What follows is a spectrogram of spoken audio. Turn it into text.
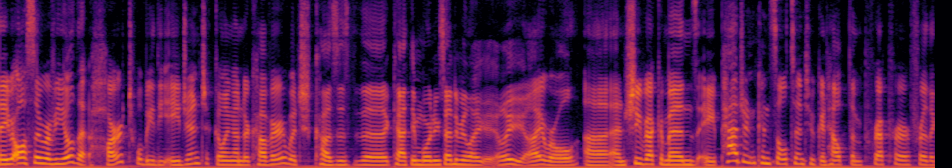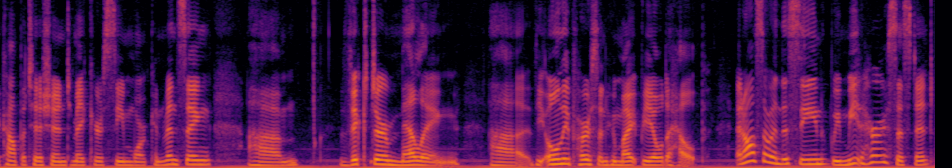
they also reveal that Hart will be the agent going undercover, which causes the Kathy Morningside to be like, "Oi, I roll." Uh, and she recommends a pageant consultant who can help them prep her for the competition to make her seem more convincing. Um, Victor Melling, uh, the only person who might be able to help. And also in this scene, we meet her assistant,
